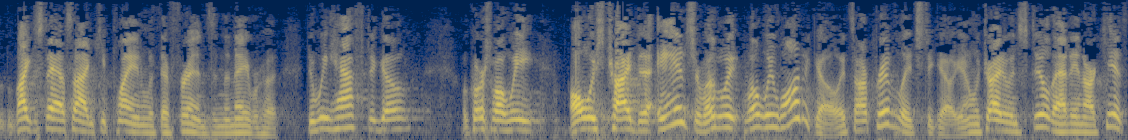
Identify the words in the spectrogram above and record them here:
like to stay outside and keep playing with their friends in the neighborhood. Do we have to go? Of course, what we always tried to answer, well, we, well, we want to go. It's our privilege to go. You know, we try to instill that in our kids.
